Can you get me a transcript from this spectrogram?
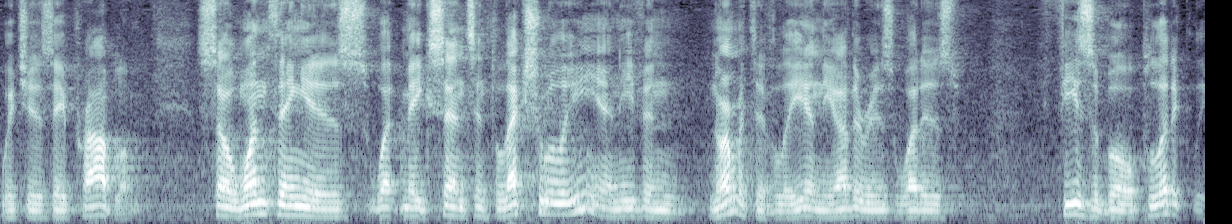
which is a problem. So one thing is what makes sense intellectually and even normatively, and the other is what is feasible politically.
